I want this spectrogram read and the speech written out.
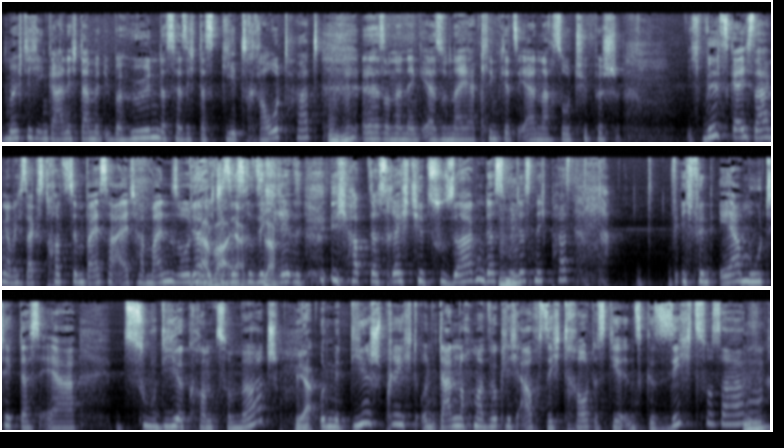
möchte ich ihn gar nicht damit überhöhen, dass er sich das getraut hat, mhm. äh, sondern denke eher so, naja, klingt jetzt eher nach so typisch ich will es gar nicht sagen, aber ich sag's trotzdem, weißer alter Mann, so, ja, war, dieses, ja, ich, ich habe das Recht hier zu sagen, dass mhm. mir das nicht passt. Ich finde eher mutig, dass er zu dir kommt zum Merch ja. und mit dir spricht und dann nochmal wirklich auch sich traut, es dir ins Gesicht zu sagen. Mhm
